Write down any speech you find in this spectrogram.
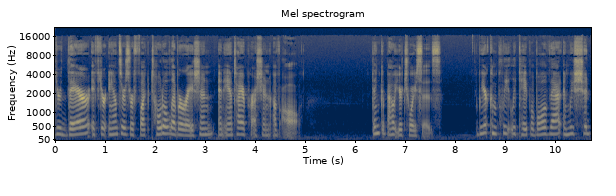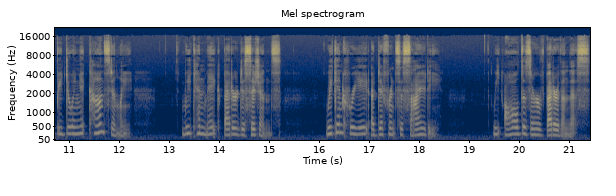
You're there if your answers reflect total liberation and anti oppression of all. Think about your choices. We are completely capable of that, and we should be doing it constantly. We can make better decisions. We can create a different society. We all deserve better than this.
